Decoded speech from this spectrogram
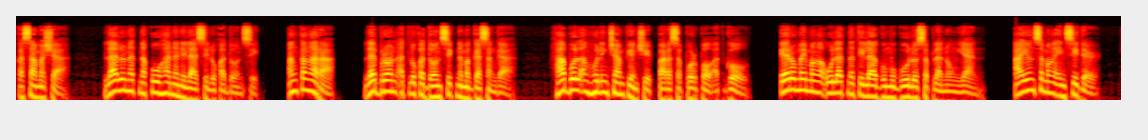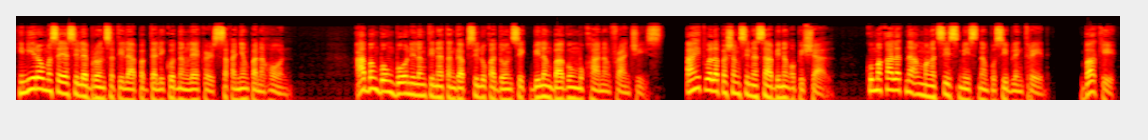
kasama siya, lalo na't nakuha na nila si Luka Doncic. Ang pangarap, Lebron at Luka Doncic na magkasangga. Habol ang huling championship para sa purple at gold. Pero may mga ulat na tila gumugulo sa planong yan. Ayon sa mga insider, hindi raw masaya si Lebron sa tila pagtalikod ng Lakers sa kanyang panahon. Abang buong buo nilang tinatanggap si Luka Doncic bilang bagong mukha ng franchise. Kahit wala pa siyang sinasabi ng opisyal, kumakalat na ang mga tsismis ng posibleng trade. Bakit?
